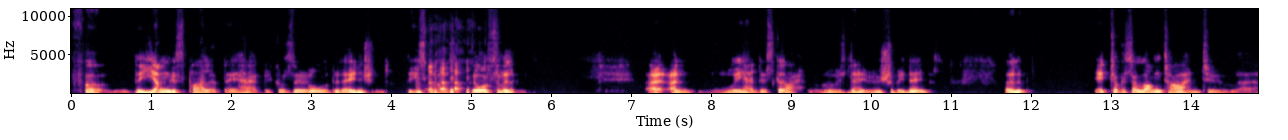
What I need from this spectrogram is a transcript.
for the youngest pilot they had because they're all a bit ancient. These guys, they're all civilians, uh, and we had this guy who was na- who should be nameless, and it took us a long time to. Uh,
